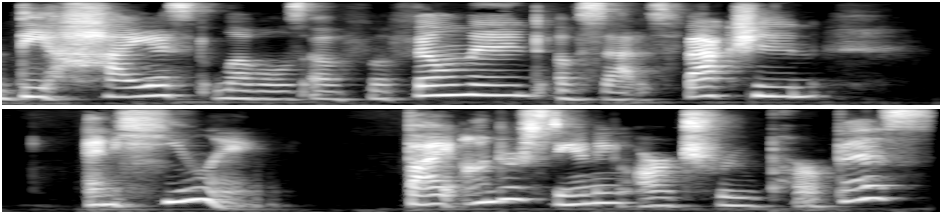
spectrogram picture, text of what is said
the highest levels of fulfillment of satisfaction and healing by understanding our true purpose,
